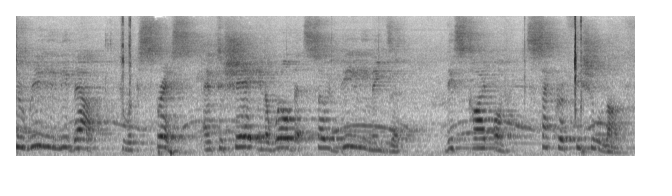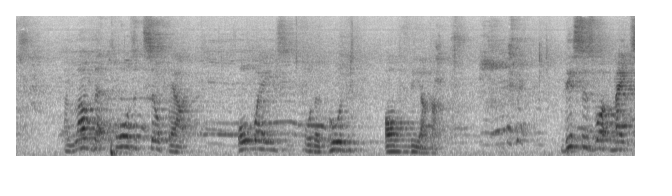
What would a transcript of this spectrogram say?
to really live out, to express, and to share in a world that so dearly needs it. This type of sacrificial love, a love that pours itself out, always for the good of the other. This is what makes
